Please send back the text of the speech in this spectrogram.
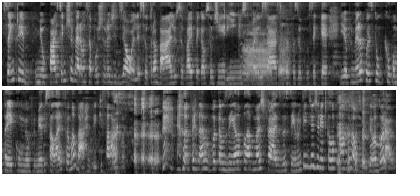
sempre, meu pai sempre tiveram essa postura de dizer, olha, seu trabalho, você vai pegar o seu dinheirinho, você Ah, vai usar, tá. você vai fazer o que você quer. E a primeira coisa que eu, que eu comprei com o meu primeiro salário foi uma Barbie, que falava. ela apertava o botãozinho e ela falava umas frases assim, eu não entendia direito o que ela falava não, mas eu adorava.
